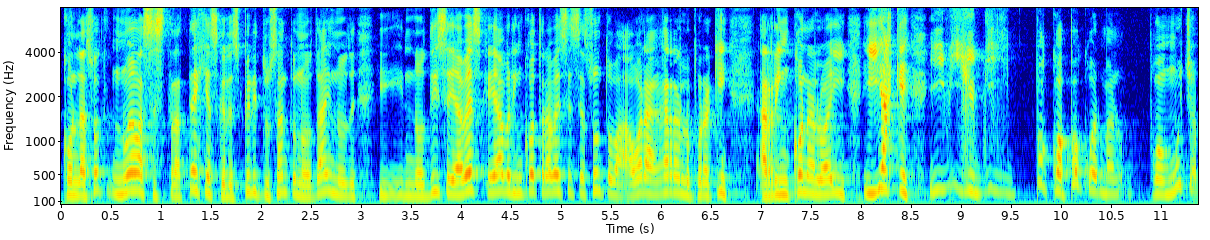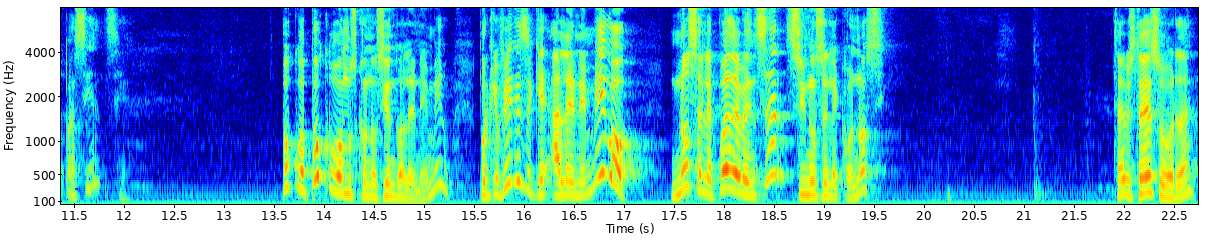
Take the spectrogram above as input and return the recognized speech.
con las nuevas estrategias que el Espíritu Santo nos da y nos, dice, ya ves que ya brincó otra vez ese asunto, va, ahora agárralo por aquí, arrincónalo ahí. Y ya que, y poco a poco, hermano, con mucha paciencia. Poco a poco vamos conociendo al enemigo. Porque fíjese que al enemigo no se le puede vencer si no se le conoce. ¿Sabe usted eso, verdad?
